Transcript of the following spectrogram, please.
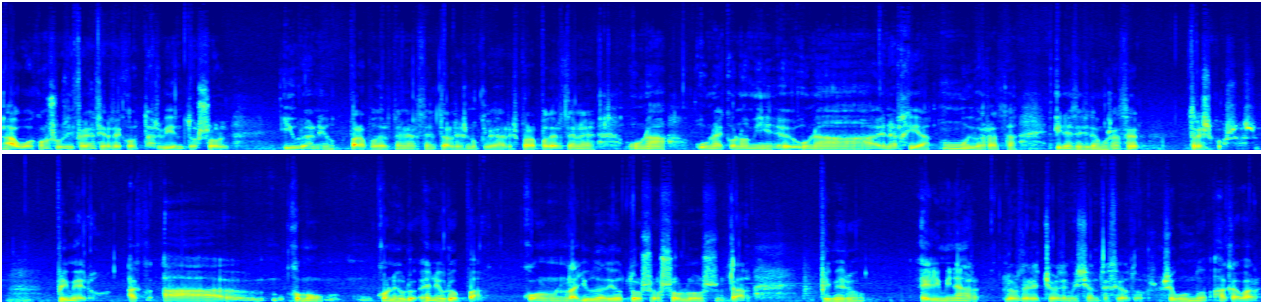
agua con sus diferencias de cotas, viento, sol y uranio para poder tener centrales nucleares, para poder tener una, una, economía, eh, una energía muy barata y necesitamos hacer tres cosas. Primero, como con Euro, en Europa, con la ayuda de otros o solos, tal. Primero, eliminar los derechos de emisión de CO2. Segundo, acabar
